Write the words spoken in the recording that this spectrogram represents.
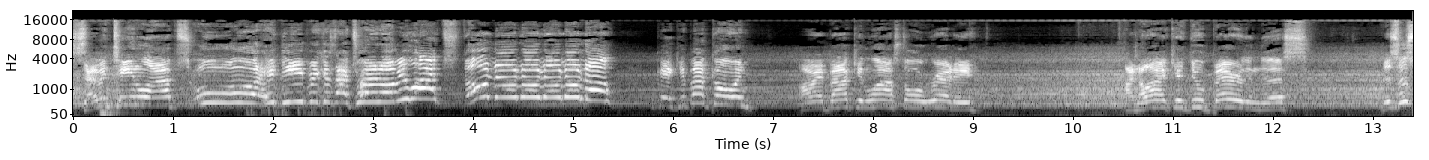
17 laps. Oh, I hit the E because I turned to be laps. Alright, back in last already. I know I can do better than this. This is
